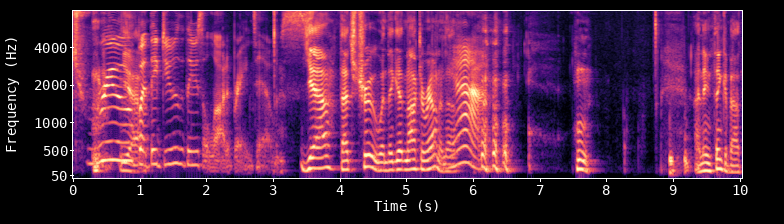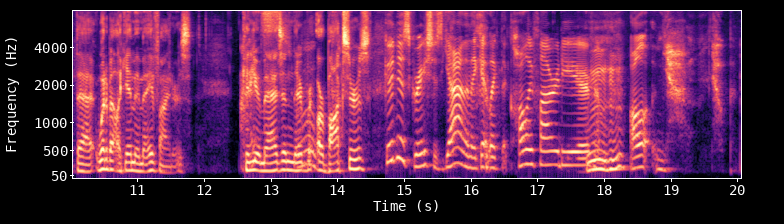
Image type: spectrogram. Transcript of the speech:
True, Yeah. but they do lose a lot of brain cells. Yeah, that's true when they get knocked around enough. Yeah. Hmm i didn't think about that. What about like MMA fighters? Can you imagine? They're or boxers. Goodness gracious. Yeah. And then they get like the cauliflower deer. From Mm-hmm. All. Yeah. Nope.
